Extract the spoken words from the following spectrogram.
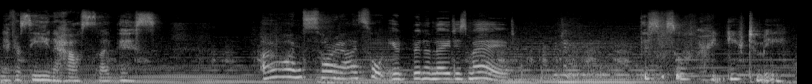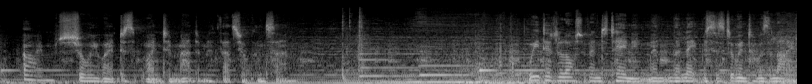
Never seen a house like this. Oh, I'm sorry. I thought you'd been a lady's maid. This is all very new to me. Oh, I'm sure you won't disappoint him, madam, if that's your concern. We did a lot of entertaining when the late Mrs. De Winter was alive.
